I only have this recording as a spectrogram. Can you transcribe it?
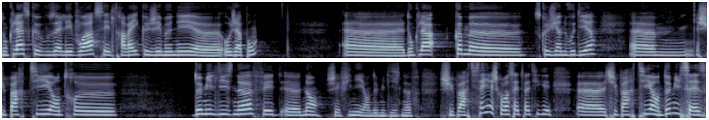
Donc là, ce que vous allez voir, c'est le travail que j'ai mené euh, au Japon. donc là, comme euh, ce que je viens de vous dire, euh, je suis partie entre 2019 et... Euh, non, j'ai fini en 2019. Je suis partie... Ça y est, je commence à être fatiguée. je suis partie en 2016.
